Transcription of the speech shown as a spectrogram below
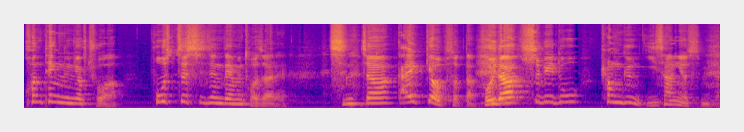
컨택 능력 좋아. 포스트 시즌 되면 더 잘해. 진짜 깔 게 없었다. 거기다 수비도 평균 이상이었습니다.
